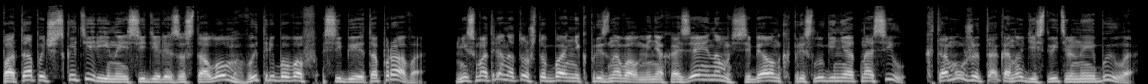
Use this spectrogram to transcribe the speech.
Потапыч с Катериной сидели за столом, вытребовав себе это право. Несмотря на то, что банник признавал меня хозяином, себя он к прислуге не относил. К тому же так оно действительно и было.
